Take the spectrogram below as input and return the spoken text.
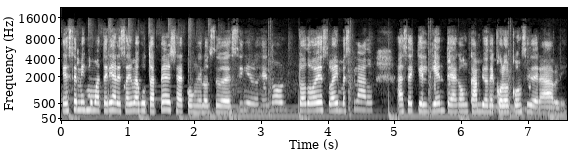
ese mismo material, esa misma gutapercha con el óxido de zinc y el genol, todo eso ahí mezclado, hace que el diente haga un cambio de color considerable.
